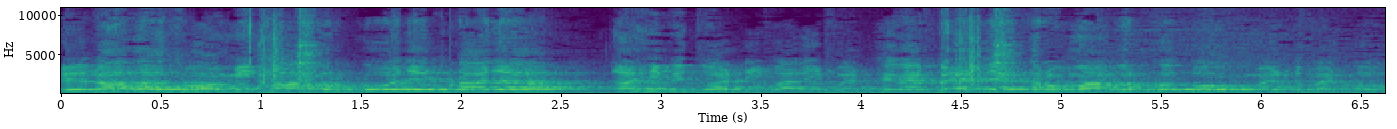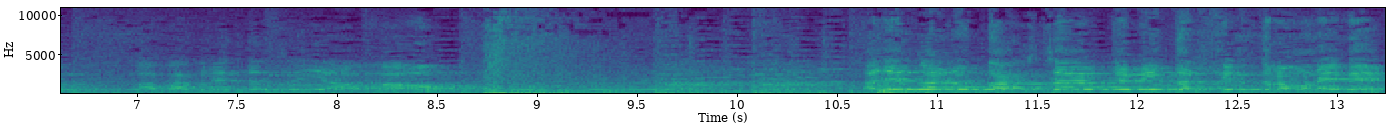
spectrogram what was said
ਇਹ ਰਾਧਾ ਸੁਆਮੀ ਮਹਾਂਪੁਰਖੋ ਜੇ ਥੋੜਾ ਜਿਹਾ ਅਸੀਂ ਵੀ ਤੁਹਾਡੀ ਵਾਰੀ ਬੈਠੇ ਨੇ, ਬਹਿ ਜਾ ਕਰੋ ਮਹਾਂਪੁਰਖੋ 2 ਮਿੰਟ ਬੈਠੋ। ਬਾਬਾ ਗੁਰਿੰਦਰ ਸਿੰਘ ਆਓ ਆਓ। ਅਜੇ ਤੁਹਾਨੂੰ ਤਖਤ ਸਾਹਿਬ ਦੇ ਵੀ ਦਰਸ਼ਨ ਕਰਾਉਣੇ ਨੇ।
